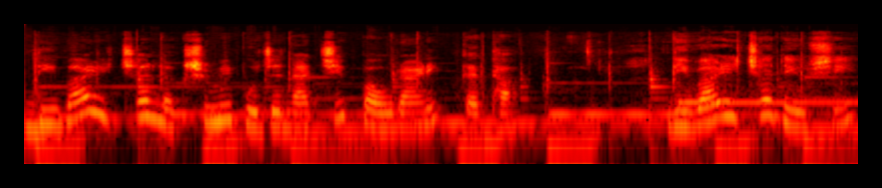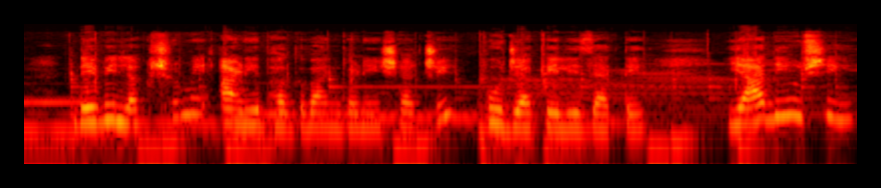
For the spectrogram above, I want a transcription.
दिवाळीच्या लक्ष्मी पूजनाची पौराणिक कथा. दिवाळीच्या दिवशी देवी लक्ष्मी आणि भगवान गणेशाची पूजा केली जाते. या दिवशी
